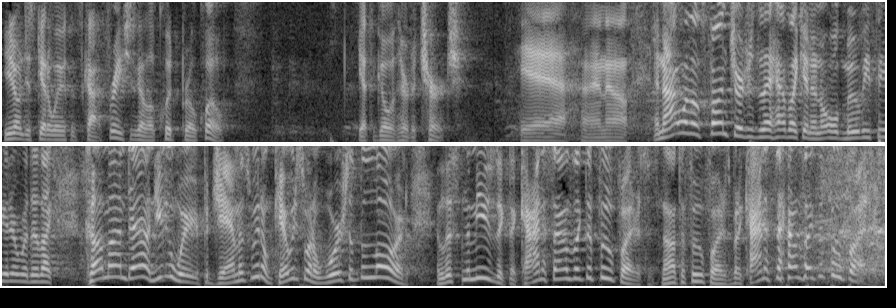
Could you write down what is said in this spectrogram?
you don't just get away with it scot free. She's got a little quid pro quo. You have to go with her to church. Yeah, I know. And not one of those fun churches that they have like in an old movie theater where they're like, come on down, you can wear your pajamas, we don't care, we just want to worship the Lord and listen to music that kind of sounds like the Foo Fighters. It's not the Foo Fighters, but it kind of sounds like the Foo Fighters.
